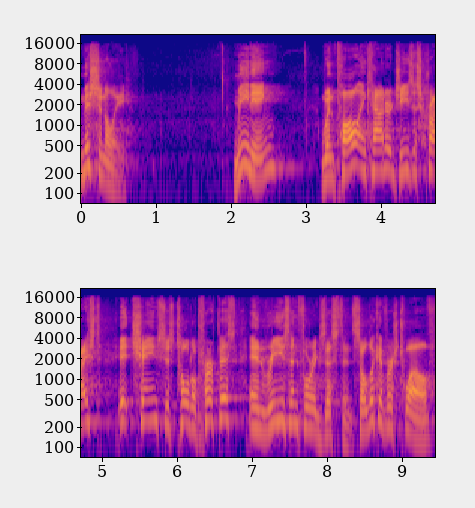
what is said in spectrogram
missionally. Meaning, when Paul encountered Jesus Christ, it changed his total purpose and reason for existence. So look at verse 12.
